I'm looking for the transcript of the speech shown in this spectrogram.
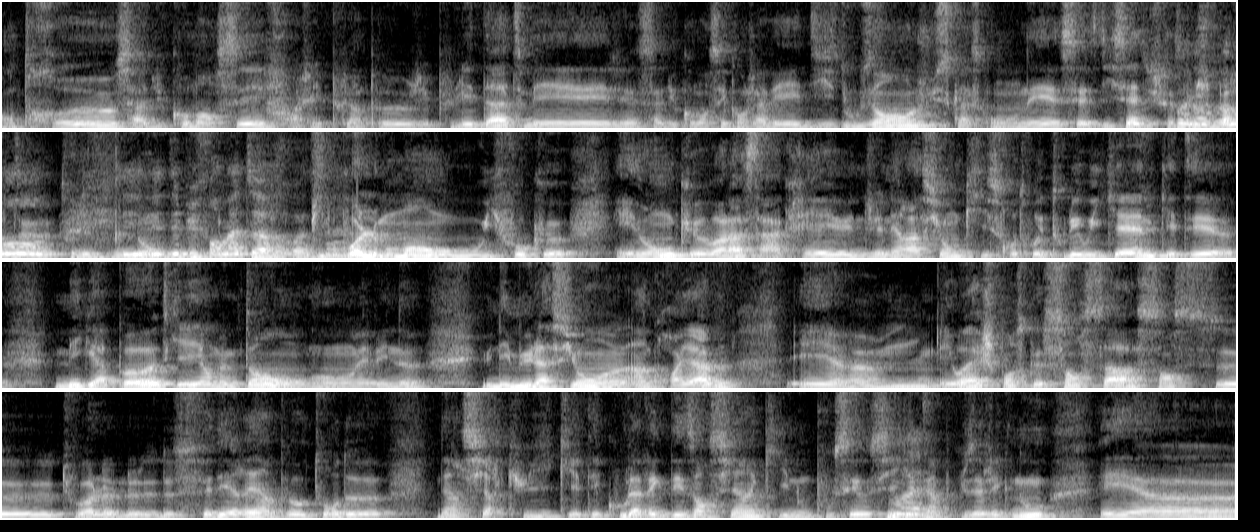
entre eux, ça a dû commencer, j'ai plus un peu, j'ai plus les dates, mais ça a dû commencer quand j'avais 10-12 ans jusqu'à ce qu'on ait 16-17, jusqu'à ce que je parte. Euh, tous les, débuts formateurs, quoi. Pile poil le moment où il faut que. Et donc, euh, voilà, ça a créé une génération qui se retrouvait tous les week-ends, qui était euh, méga potes, et en même temps, on, avait une, une émulation incroyable. Et, et, ouais, je pense que sans ça, sans ce, tu vois, le, de se fédérer un peu autour d'un circuit qui était cool avec des anciens qui qui nous poussaient aussi, qui étaient un peu plus âgés que nous et,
